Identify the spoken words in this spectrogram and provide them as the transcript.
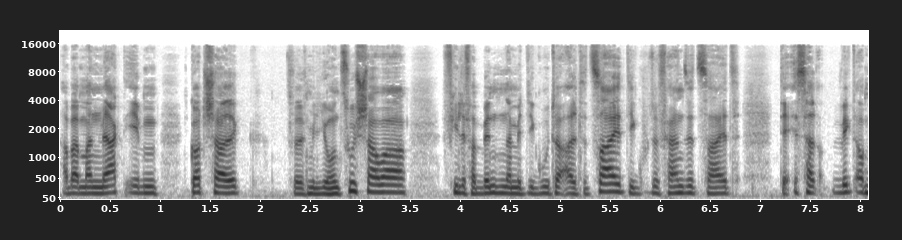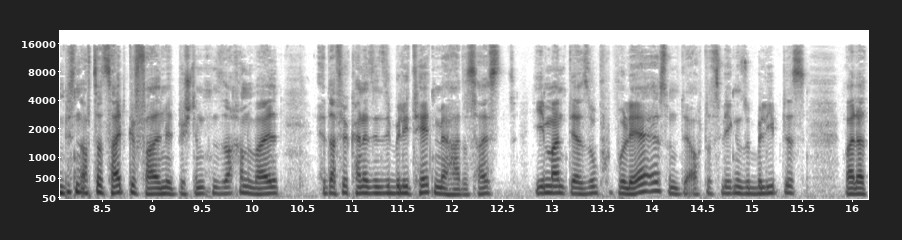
aber man merkt eben, Gottschalk 12 Millionen Zuschauer. Viele verbinden damit die gute alte Zeit, die gute Fernsehzeit. Der ist halt, wirkt auch ein bisschen auf zur Zeit gefallen mit bestimmten Sachen, weil er dafür keine Sensibilität mehr hat. Das heißt, jemand, der so populär ist und der auch deswegen so beliebt ist, weil er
